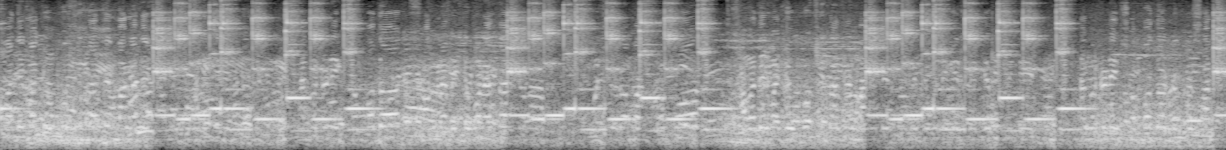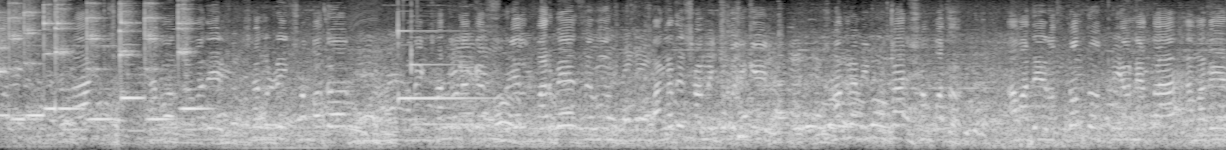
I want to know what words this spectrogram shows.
আমাদের মাঝে উপস্থিত আছেন বাংলাদেশ সাংগঠনিক সম্পাদক, সংগ্রামী যুবনেতা আমাদের মাঝে উপস্থিত আছেন বাংলাদেশ সাংগঠনিক সম্পাদক ডক্টর সামিল এবং আমাদের সাংগঠনিক সম্পাদক সাবেক ছাত্রনেতা সোহেল পারভেজ এবং বাংলাদেশ স্বামী যুবলীগের সংগ্রামী প্রচার সম্পাদক, আমাদের অত্যন্ত প্রিয় নেতা, আমাদের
